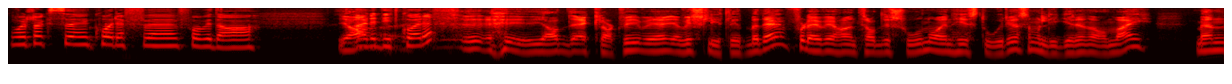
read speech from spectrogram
Hva slags eh, KrF eh, får vi da? Ja, er det ditt KrF? Ja, det er klart vi, vi, vil slite litt med det. Fordi vi har en tradisjon og en historie som ligger en annen vei. Men,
